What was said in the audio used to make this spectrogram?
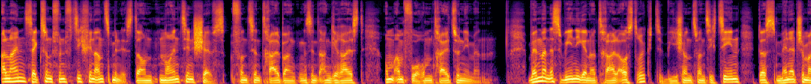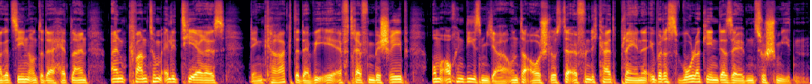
Allein 56 Finanzminister und 19 Chefs von Zentralbanken sind angereist, um am Forum teilzunehmen. Wenn man es weniger neutral ausdrückt, wie schon 2010 das Manager-Magazin unter der Headline Ein Quantum Elitäres den Charakter der WEF-Treffen beschrieb, um auch in diesem Jahr unter Ausschluss der Öffentlichkeit Pläne über das Wohlergehen derselben zu schmieden.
